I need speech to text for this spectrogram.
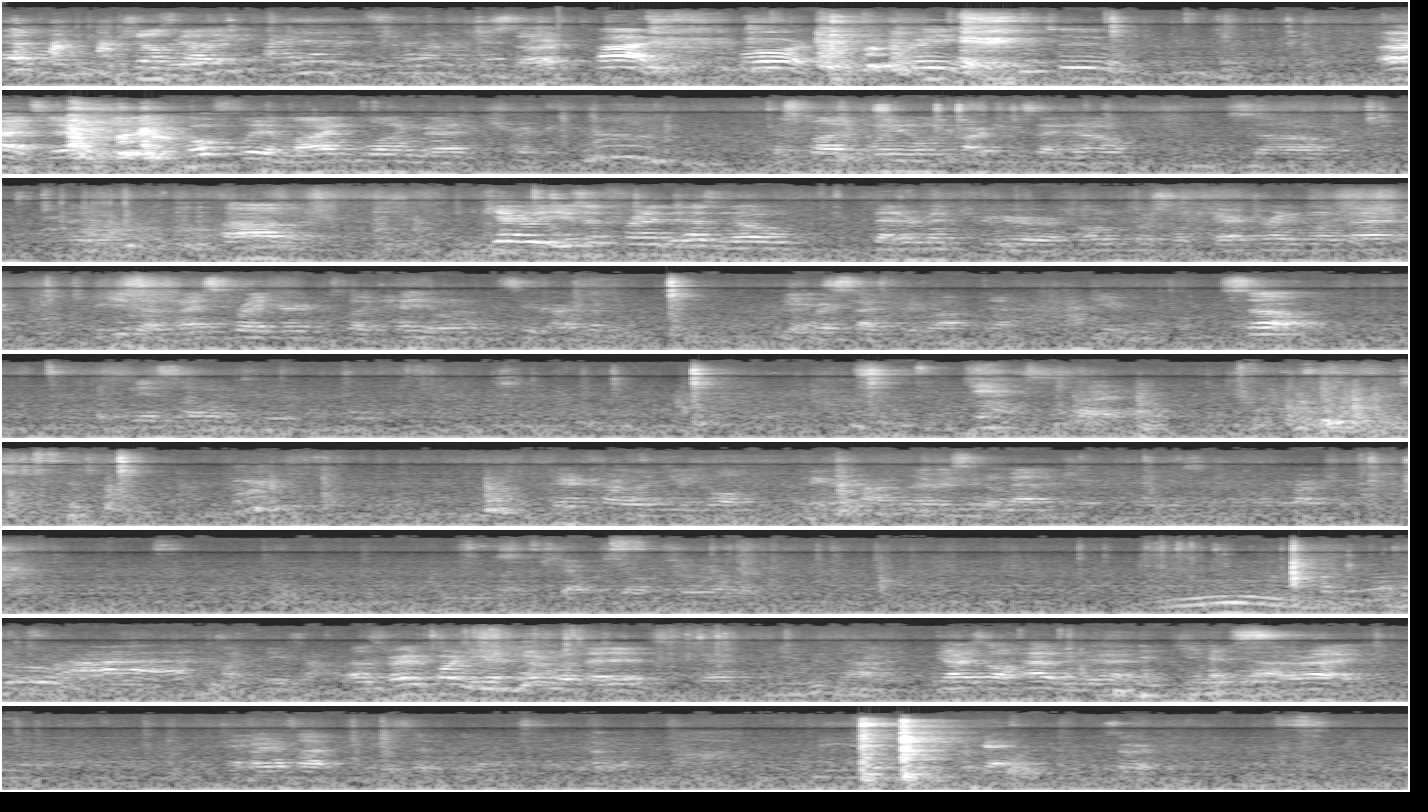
Michelle's got it. Start? Five, four, three, two. Today we're doing hopefully a mind blowing magic trick. That's probably one of the only card tricks I know. So, anyway. Um, you can't really use it for anything. It has no betterment for your own personal character or anything like that. You use it as an icebreaker. Just like, hey, you want to see a card trick? It breaks ice pretty well. Yeah. So, need someone to. Yes. Alright. Pick a card like usual. Pick a card with every single magic trick. Every single card trick. Uh, it's very important you guys learn what that is. Okay? You guys all have it in your head. Yes. Alright. Right on top. You can sit, you know. Okay. Sorry.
